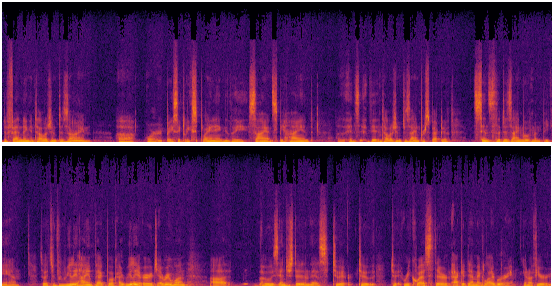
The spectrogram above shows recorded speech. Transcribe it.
defending intelligent design. Uh, or basically explaining the science behind the intelligent design perspective since the design movement began. So it's a really high impact book. I really urge everyone uh, who's interested in this to to to request their academic library. You know, if you're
